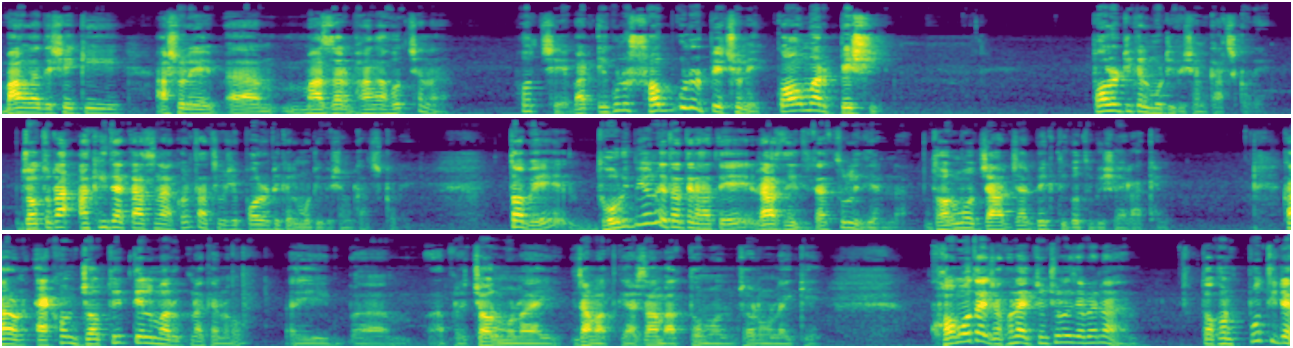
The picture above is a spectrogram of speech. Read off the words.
বাংলাদেশে কি আসলে মাজার ভাঙা হচ্ছে না? হচ্ছে বাট এগুলো সবগুলোর পেছনে কম আর বেশি পলিটিক্যাল মোটিভেশন কাজ করে। যতটা আকিদা কাজ না করে, তার চেয়ে বেশি পলিটিক্যাল মোটিভেশন কাজ করে। তবে ধর্মীয় নেতাদের হাতে রাজনীতিটা তুলে দেন না। ধর্ম যার যার ব্যক্তিগত বিষয় রাখেন। কারণ এখন যতই তেল মারুক না কেন, এই আপনার চরমনাই জামাতকে আর জামাত চরমনাইকে, ক্ষমতায় যখন একজন চলে যাবে না, তখন প্রতিটা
